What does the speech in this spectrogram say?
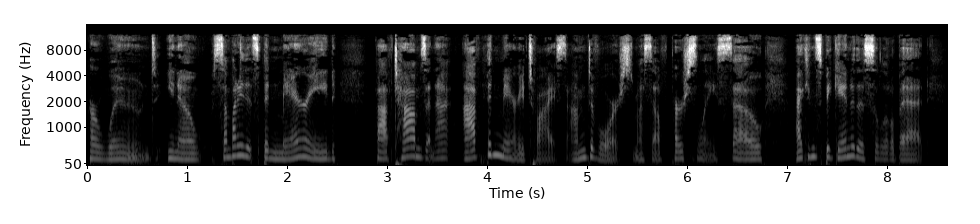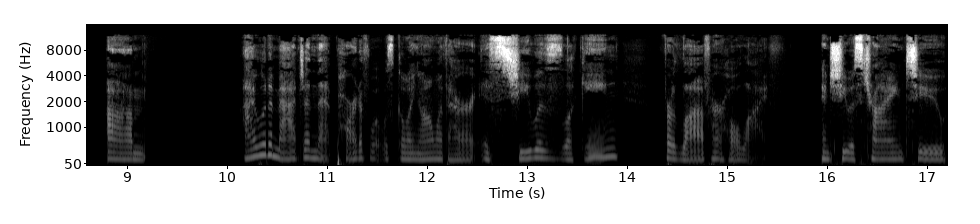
her wound. You know, somebody that's been married five times, and I, I've been married twice. I'm divorced myself personally, so I can speak into this a little bit. Um, I would imagine that part of what was going on with her is she was looking for love her whole life. And she was trying to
